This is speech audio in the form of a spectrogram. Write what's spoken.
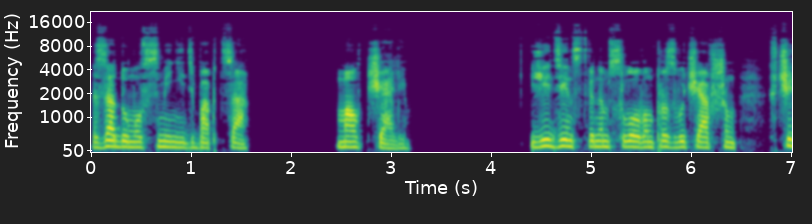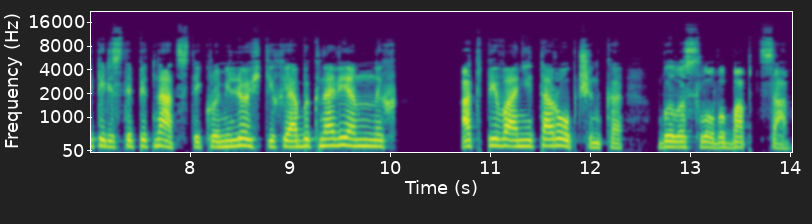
задумал сменить бабца. Молчали. Единственным словом, прозвучавшим в 415-й, кроме легких и обыкновенных отпеваний Торопченко, было слово «бабца».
